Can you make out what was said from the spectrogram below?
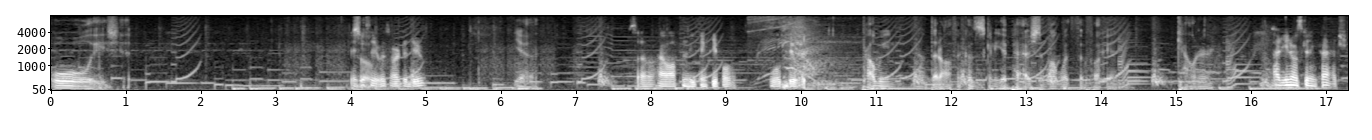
Holy shit! Did So- you say it was hard to do? Yeah, So how often do you think people will do it? probably not that often because it's gonna get patched along with the fucking counter. How do you know it's getting patched?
